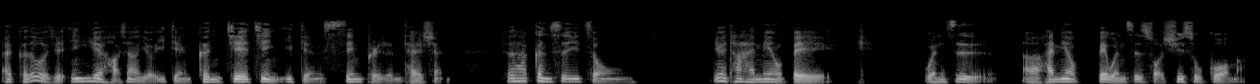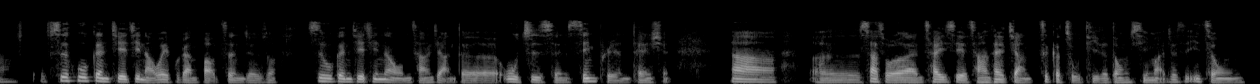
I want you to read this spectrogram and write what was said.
哎，可是我觉得音乐好像有一点更接近一点 scene presentation，所以它更是一种，因为它还没有被文字呃还没有被文字所叙述过嘛，似乎更接近了，我也不敢保证，就是说似乎更接近了我们常讲的物质声 sim presentation。那呃，萨索罗兰蔡医师也常常在讲这个主题的东西嘛，就是一种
